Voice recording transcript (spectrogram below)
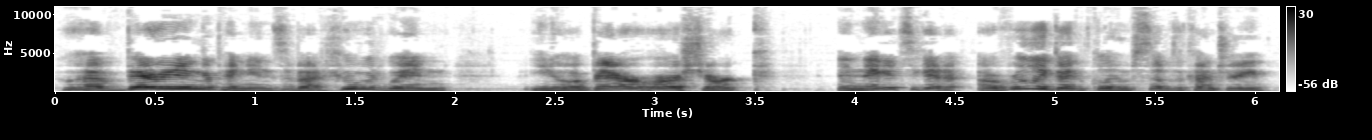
who have varying opinions about who would win, you know, a bear or a shark. And they get to get a really good glimpse of the country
